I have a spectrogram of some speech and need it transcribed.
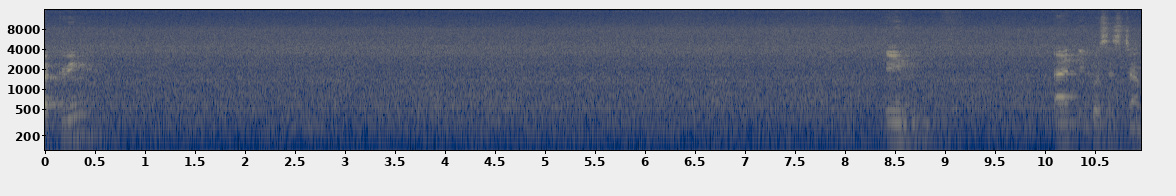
occurring in an ecosystem.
